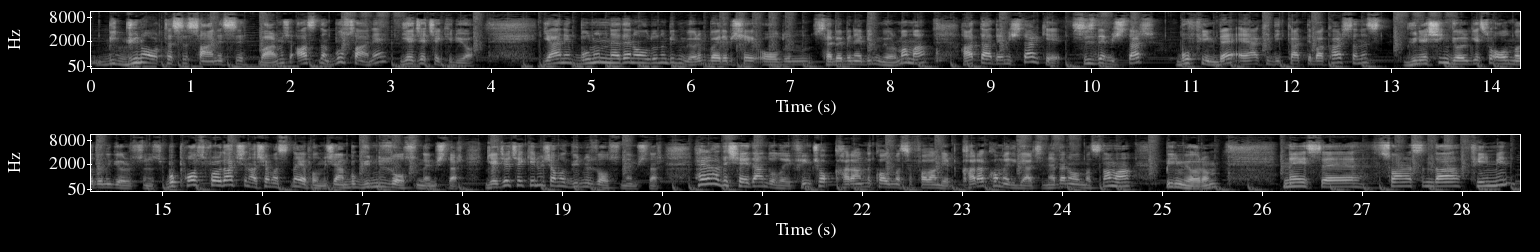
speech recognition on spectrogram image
bir gün ortası sahnesi varmış. Aslında bu sahne gece çekiliyor. Yani bunun neden olduğunu bilmiyorum. Böyle bir şey olduğunun sebebine bilmiyorum ama hatta demişler ki siz demişler bu filmde eğer ki dikkatli bakarsanız güneşin gölgesi olmadığını görürsünüz. Bu post production aşamasında yapılmış. Yani bu gündüz olsun demişler. Gece çekilmiş ama gündüz olsun demişler. Herhalde şeyden dolayı film çok karanlık olması falan diye. Kara komedi gerçi neden olmasın ama bilmiyorum. Neyse sonrasında filmin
